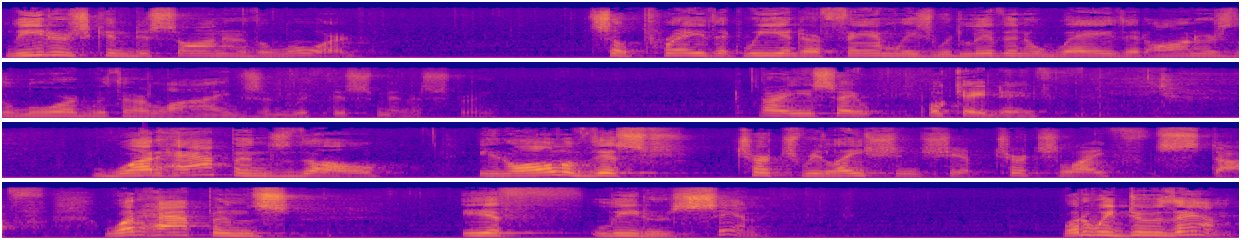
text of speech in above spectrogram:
Leaders can dishonor the Lord. So pray that we and our families would live in a way that honors the Lord with our lives and with this ministry. All right, you say, okay, Dave. What happens, though, in all of this church relationship, church life stuff? What happens if leaders sin? What do we do then?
